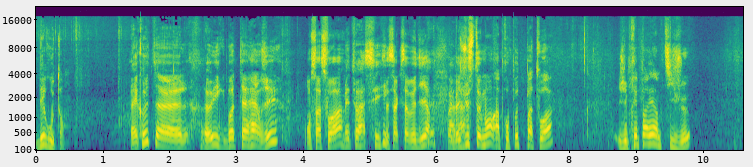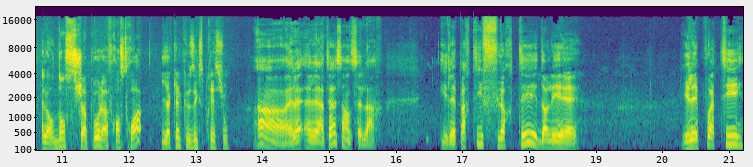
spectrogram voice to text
déroutant. Bah, écoute, euh, Loïc, botte herzu, On s'assoit mets-toi assis. C'est ça que ça veut dire Voilà. Eh ben Justement, à propos de patois, j'ai préparé un petit jeu. Alors, dans ce chapeau là, France 3, il y a quelques expressions. Ah, elle est, elle est intéressante celle-là. Il est parti flirter dans les haies. Il est parti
